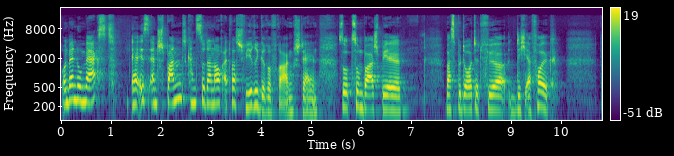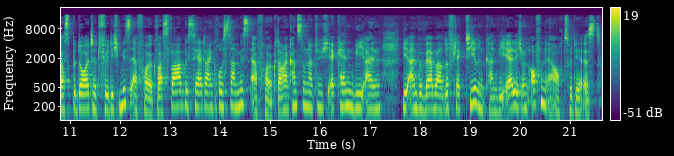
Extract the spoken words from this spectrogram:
Und wenn du merkst, er ist entspannt, kannst du dann auch etwas schwierigere Fragen stellen. So zum Beispiel, was bedeutet für dich Erfolg? Was bedeutet für dich Misserfolg? Was war bisher dein größter Misserfolg? Daran kannst du natürlich erkennen, wie ein, wie ein Bewerber reflektieren kann, wie ehrlich und offen er auch zu dir ist.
